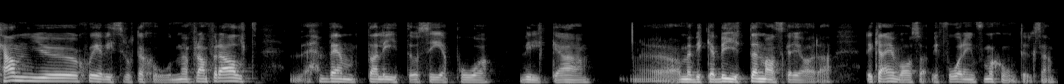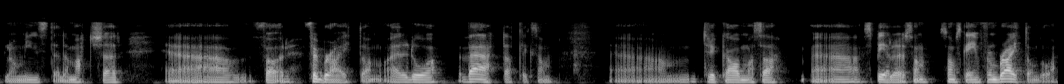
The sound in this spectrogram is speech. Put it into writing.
Kan ju ske viss rotation men framförallt vänta lite och se på vilka, eh, men vilka byten man ska göra. Det kan ju vara så att vi får information till exempel om inställda matcher eh, för, för Brighton och är det då värt att liksom, eh, trycka av massa eh, spelare som, som ska in från Brighton då?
